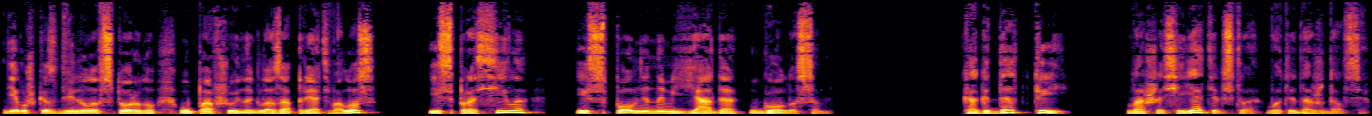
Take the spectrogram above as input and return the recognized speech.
Девушка сдвинула в сторону упавшую на глаза прядь волос, и спросила исполненным яда голосом. «Когда ты, ваше сиятельство, вот и дождался,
